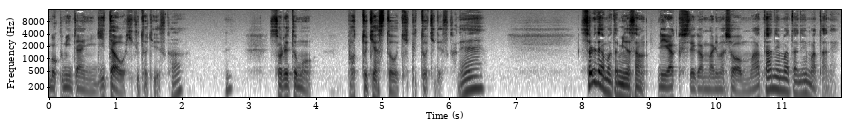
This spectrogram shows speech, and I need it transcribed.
僕みたいにギターを弾く時ですか？それともポッドキャストを聞く時ですかね？それではまた皆さんリラックスして頑張りましょう。またねまたねまたね。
